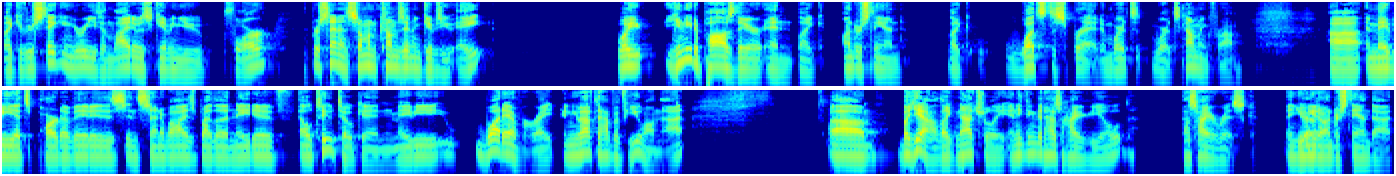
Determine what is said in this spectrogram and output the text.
like if you're staking your ETH and Lido is giving you four percent, and someone comes in and gives you eight, well, you you need to pause there and like understand like what's the spread and where it's where it's coming from. Uh, and maybe it's part of it is incentivized by the native L2 token, maybe whatever, right? And you have to have a view on that. Um, but yeah, like naturally, anything that has a higher yield has higher risk, and you yeah. need to understand that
